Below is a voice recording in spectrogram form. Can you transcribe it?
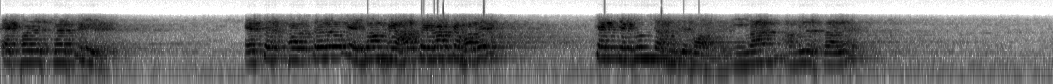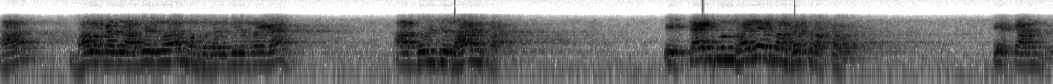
এক পর্যায়ে শেষ হয়ে যাবে। এত ধ্বংসের হাত থেকে রক্ষা পাবে চারটে গুণ তার মধ্যে পাওয়া যায়। ইমান আমলে সালে আর ভালো কাজে আদেশ দেওয়া, মন্দ কাজে বিরত রাখা, আর ধৈর্য ধারণ করা। এই চার গুণ হইলে ধ্বংস রক্ষা পাবে এর কারণ কি?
